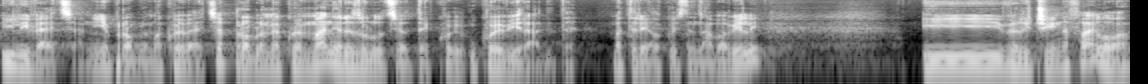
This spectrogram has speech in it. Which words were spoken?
ili veća. Nije problem ako je veća, problem je ako je manja rezolucija od te koju, u kojoj vi radite materijal koji ste nabavili i veličina fajlova.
